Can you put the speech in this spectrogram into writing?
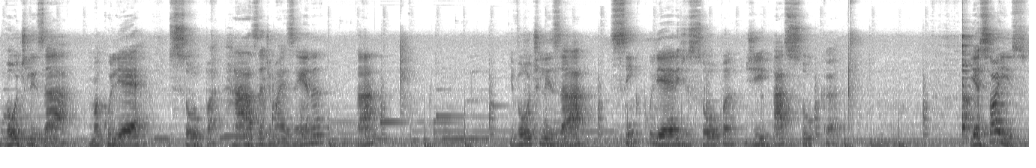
vou utilizar uma colher de sopa rasa de maisena, tá? E vou utilizar 5 colheres de sopa de açúcar. E é só isso.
